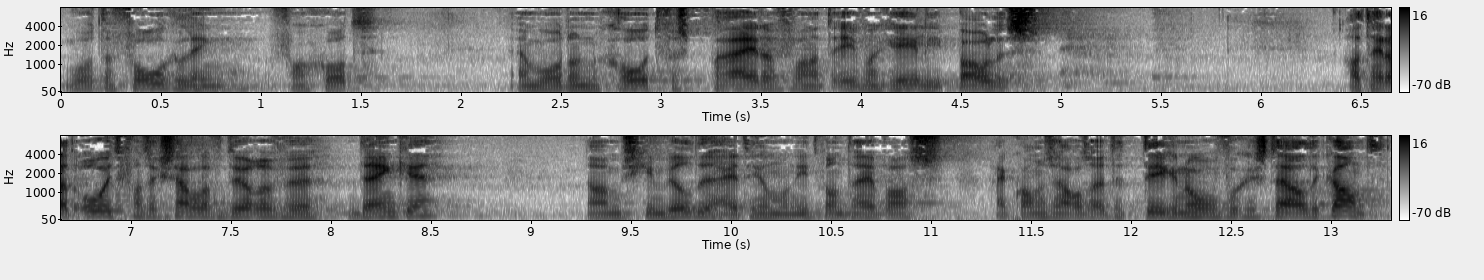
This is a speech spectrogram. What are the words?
wordt een volgeling van God en wordt een groot verspreider van het evangelie, Paulus. Had hij dat ooit van zichzelf durven denken? Nou, misschien wilde hij het helemaal niet, want hij, was, hij kwam zelfs uit de tegenovergestelde kant.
